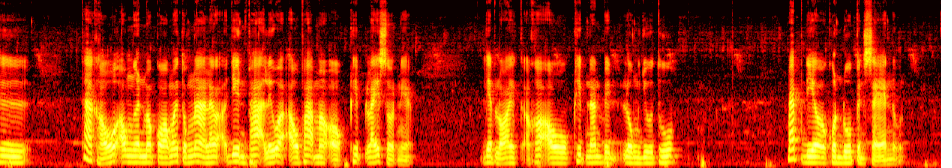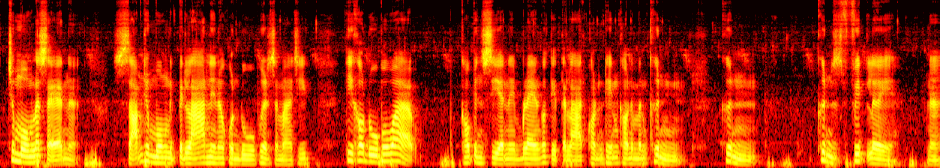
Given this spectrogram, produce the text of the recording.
คือ ถ้าเขาเอาเงินมากองไว้ตรงหน้า แล้วยื่นพระหรือว่าเอาพระมาออกคลิปไลฟ์สดเนี่ย เรียบร้อยเขาเอาคลิปนั้นไปลง YouTube แป๊บเดียวคนดูเป็นแสนชั่วโมงละแสนน่ะสามชั่วโมงนี่เป็นล้านเลยนะคนดูเพื่อนสมาชิก ที่เขาดูเพราะว่าเขาเป็นเซียนในแบรนด์เขาติดตลาดคอนเทนต์เขาเนี่ยมันขึ้น ขึ้นขึ้นฟิตเลยนะ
